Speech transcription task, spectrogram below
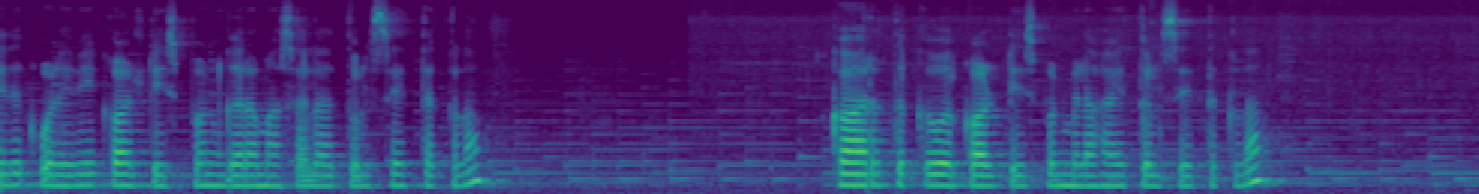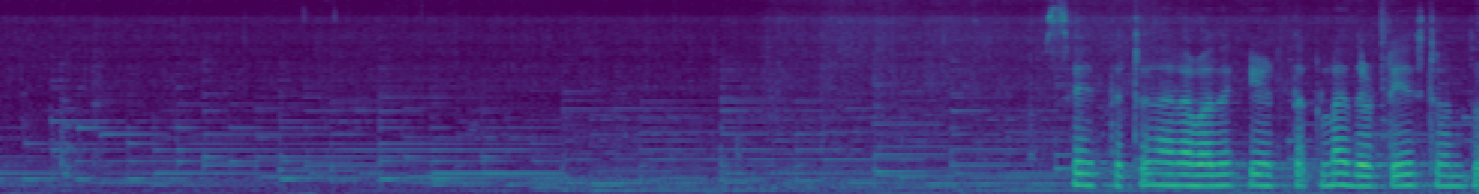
இது கூடவே கால் டீஸ்பூன் கரம் மசாலா தூள் சேர்த்துக்கலாம். காரத்துக்கு ஒரு கால் டீஸ்பூன் மிளகாய் தூள் சேர்த்துக்கலாம். சேர்த்துட்டு நல்லா வதக்கி எடுத்துக்கலாம். இதோட டேஸ்ட் வந்து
